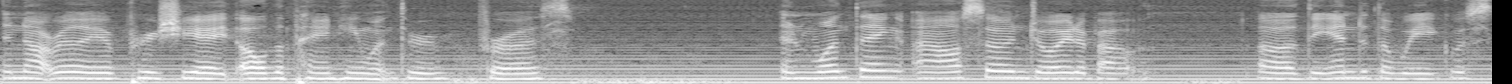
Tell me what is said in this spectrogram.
and not really appreciate all the pain he went through for us. And one thing I also enjoyed about uh, the end of the week was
